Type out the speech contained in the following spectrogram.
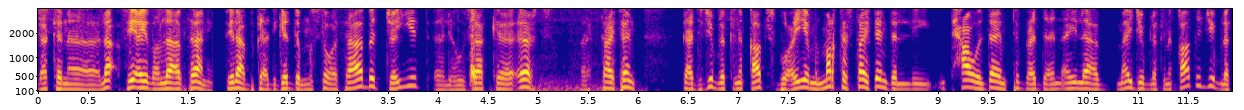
لكن آه، لا في أيضا لاعب ثاني. في لاعب قاعد يقدم مستوى ثابت جيد اللي هو زاك آه، ايرتز tight end قاعد يجيب لك نقاط أسبوعية من مركز tight اللي تحاول دائما تبعد عن أي لاعب ما يجيب لك نقاط يجيب لك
